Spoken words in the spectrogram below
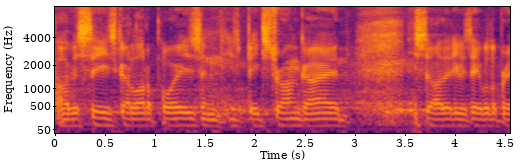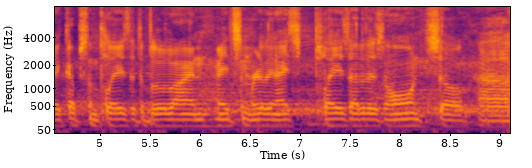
obviously he's got a lot of poise and he's a big, strong guy, and you saw that he was able to break up some plays at the blue line, made some really nice plays out of the zone. So uh,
